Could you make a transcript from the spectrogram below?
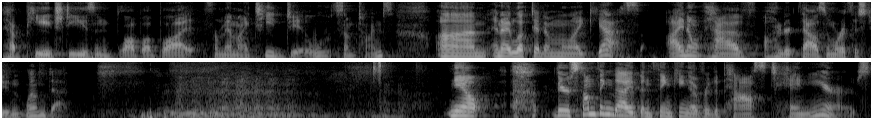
have PhDs and blah, blah, blah from MIT do sometimes. Um, and I looked at him like, yes, I don't have 100,000 worth of student loan debt. now, there's something that I've been thinking over the past 10 years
